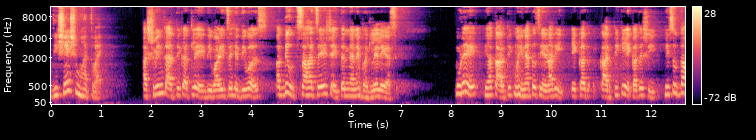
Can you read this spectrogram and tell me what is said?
विशेष महत्त्व आहे. अश्विन कार्तिकातले दिवाळीचे हे दिवस अगदी उत्साहाचे चैतन्याने भरलेले असे. पुढे ह्या कार्तिक महिन्यातच येणारी एका कार्तिकी एकादशी ही सुद्धा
